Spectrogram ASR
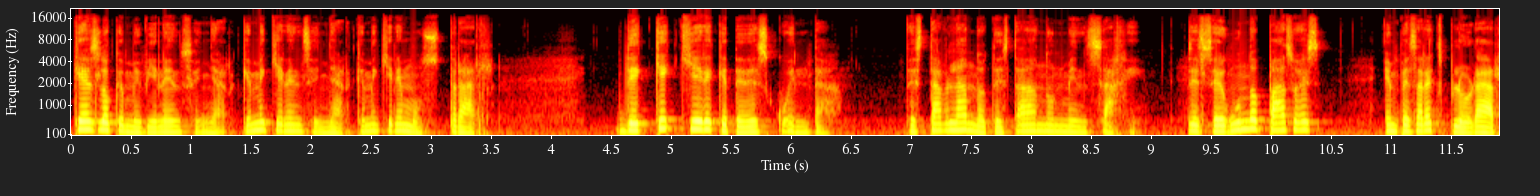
¿qué es lo que me viene a enseñar? ¿Qué me quiere enseñar? ¿Qué me quiere mostrar? ¿De qué quiere que te des cuenta? Te está hablando, te está dando un mensaje. El segundo paso es empezar a explorar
